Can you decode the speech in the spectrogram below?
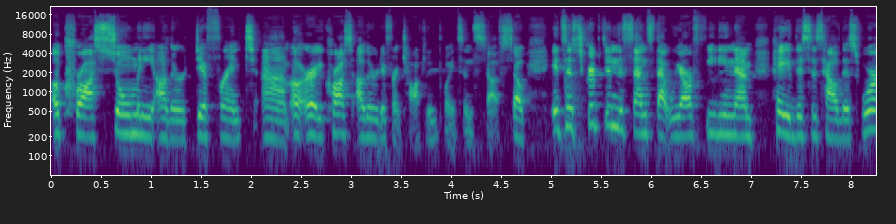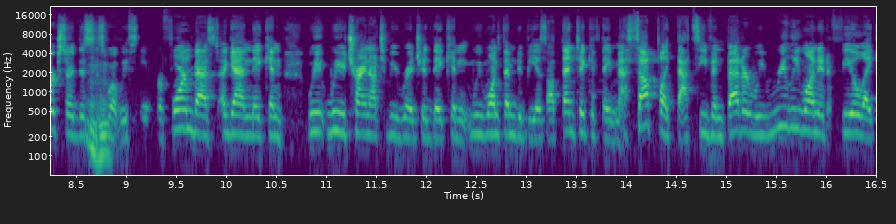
across so many other different um, or across other different talking points and stuff. So it's a script in the sense that we are feeding them, hey, this is how this works, or this mm-hmm. is what we've seen perform best. Again, they can we we try not to be rigid. They can we want them to be as authentic. If they mess up, like that's even better. We really wanted to feel like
